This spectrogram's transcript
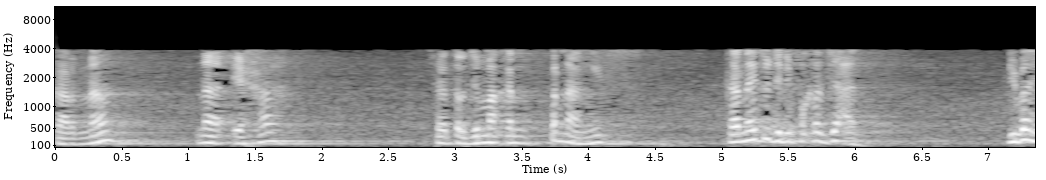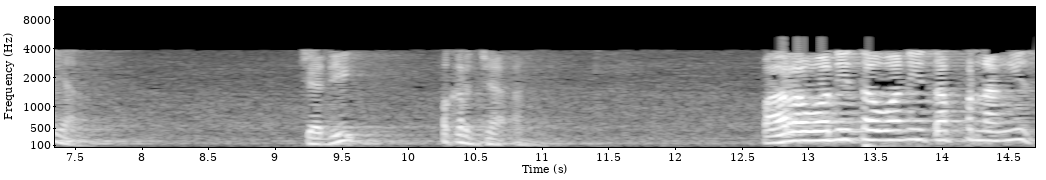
Karena naihah saya terjemahkan penangis karena itu jadi pekerjaan. Dibayar. Jadi pekerjaan. Para wanita-wanita penangis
